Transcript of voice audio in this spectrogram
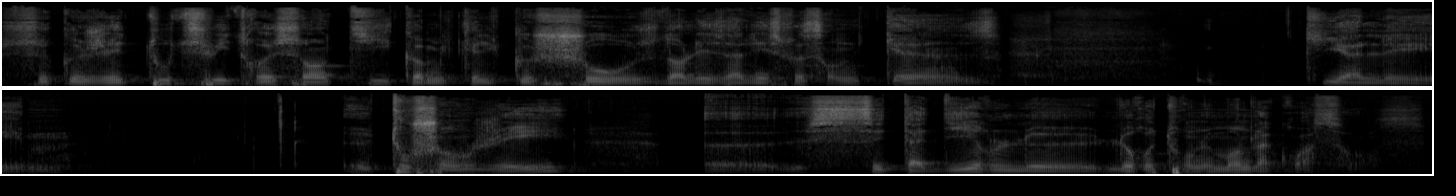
ce que j'ai tout de suite ressenti comme quelque chose dans les années 75 qui allait euh, tout changer, euh, c'est-à-dire le, retournement de la croissance.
